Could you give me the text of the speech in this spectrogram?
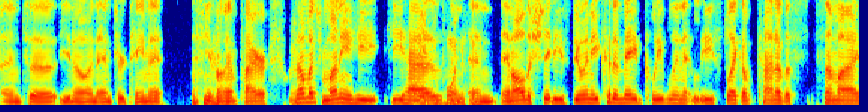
into you know an entertainment you know empire with how mm. much money he he has point. and, and and all the shit he's doing he could have made cleveland at least like a kind of a semi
